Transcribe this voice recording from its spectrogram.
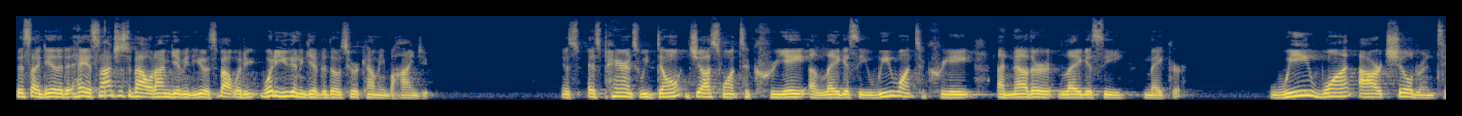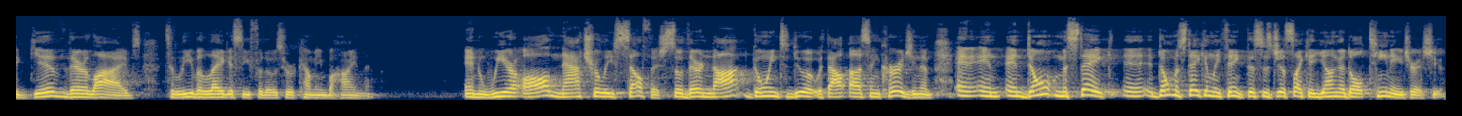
This idea that, hey, it's not just about what I'm giving to you. It's about what are, what are you going to give to those who are coming behind you? As, as, parents, we don't just want to create a legacy. We want to create another legacy maker. We want our children to give their lives to leave a legacy for those who are coming behind them. And we are all naturally selfish. So they're not going to do it without us encouraging them. And, and, and don't mistake, eh, don't mistakenly think this is just like a young adult teenager issue.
